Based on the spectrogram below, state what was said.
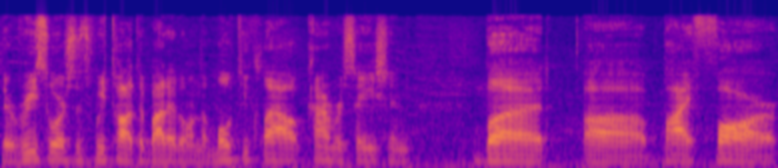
the resources? We talked about it on the multi-cloud conversation but uh, by far,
